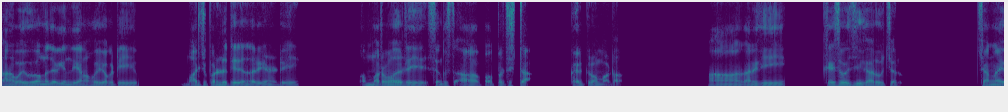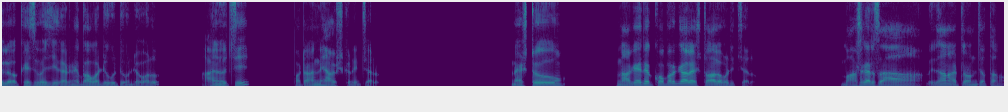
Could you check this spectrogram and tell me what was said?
చాలా వైభవంగా జరిగింది. ఎనభై ఒకటి మార్చి పన్నెండో తేదీన జరిగినటువంటి మొట్టమొదటి శంకుస్థ ప్రతిష్ట కార్యక్రమం అన్నమాట. దానికి కేశవజీ గారు వచ్చారు. చెన్నైలో కేశవజీ గారిని బాబా డ్యూటీ ఉండేవారు. ఆయన వచ్చి పటాన్ని ఆవిష్కరించారు. నెక్స్ట్ నాకైతే కొబ్బరికాయల స్టాల్ ఒకటి ఇచ్చారు మాస్టర్ గారి సా విధానం అట్లా ఉంది చెప్తాను.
